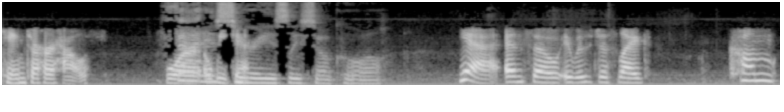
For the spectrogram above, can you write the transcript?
came to her house for that a weekend. Seriously, so cool. Yeah, and so it was just like come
